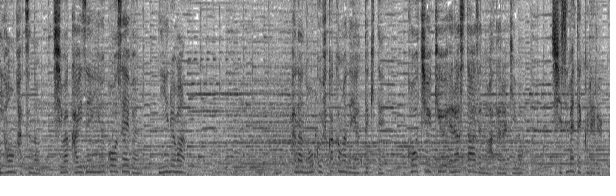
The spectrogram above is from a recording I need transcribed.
日本初のシワ改善有効成分ニールワン。肌の奥深くまでやってきて高中級エラスターゼの働きを沈めてくれる。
